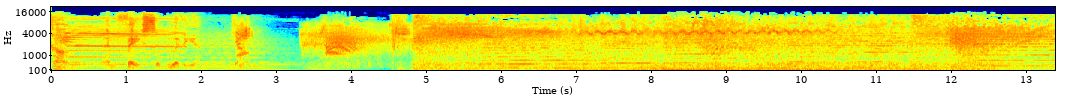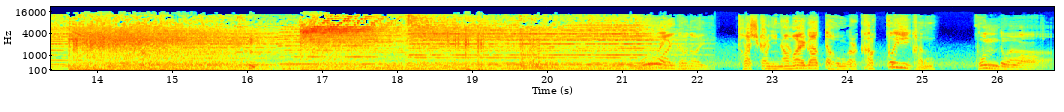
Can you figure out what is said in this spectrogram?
Come and face oblivion. 確かに名前があった方がかっこいいかも今度は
